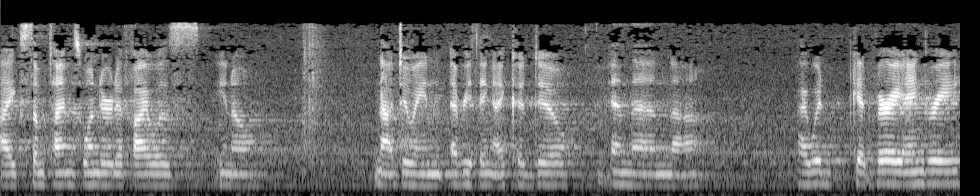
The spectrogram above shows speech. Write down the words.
I sometimes wondered if I was, you know, not doing everything I could do. And then uh, I would get very angry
